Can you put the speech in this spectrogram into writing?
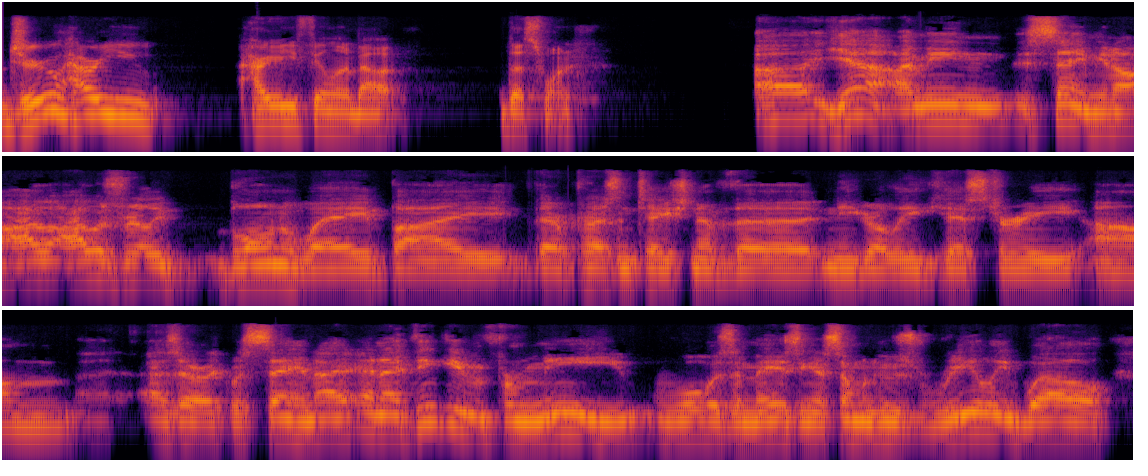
drew how are you how are you feeling about this one uh, yeah, I mean, same. You know, I, I, was really blown away by their presentation of the Negro League history, um, as Eric was saying. I, and I think even for me, what was amazing as someone who's really well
